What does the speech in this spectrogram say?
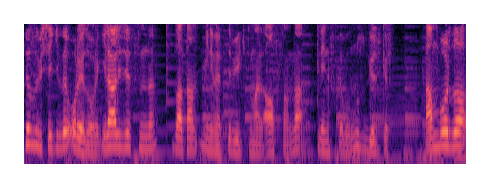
Hızlı bir şekilde oraya doğru ilerleyeceğiz şimdi. Zaten minimap'te büyük ihtimalle az sonra deniz kabuğumuz gözükür. Ben bu arada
